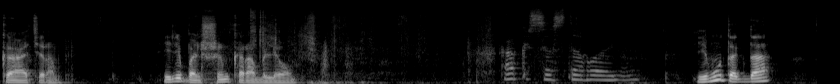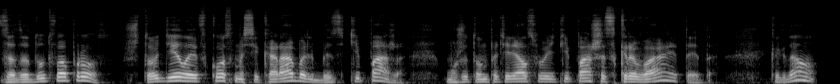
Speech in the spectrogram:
катером, или большим кораблем. Как с астероидом? Ему тогда зададут вопрос, что делает в космосе корабль без экипажа? Может, он потерял свой экипаж и скрывает это? Когда он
